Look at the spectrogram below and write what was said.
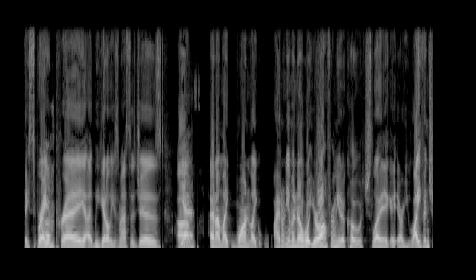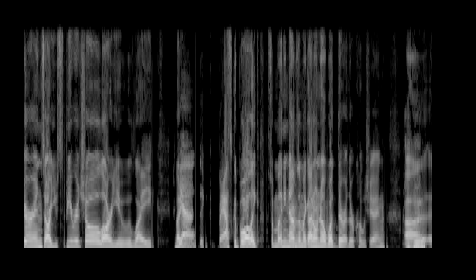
They spray and pray. We get all these messages. Um, yes. And I'm like, one, like, I don't even know what you're offering me to coach. Like, are you life insurance? Are you spiritual? Are you like, like, yeah. like basketball? Like, so many times I'm like, I don't know what they're they're coaching. Mm-hmm. Uh,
